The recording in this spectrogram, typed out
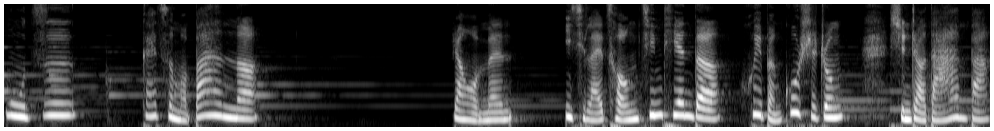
木姿该怎么办呢？让我们一起来从今天的绘本故事中寻找答案吧。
